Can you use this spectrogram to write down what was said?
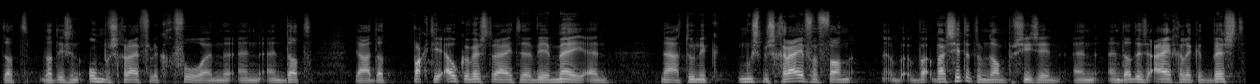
dat, dat is een onbeschrijfelijk gevoel. En, en, en dat, ja, dat pakt hij elke wedstrijd eh, weer mee. En nou, toen ik moest beschrijven van eh, wa- waar zit het hem dan precies in? En, en dat is eigenlijk het best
